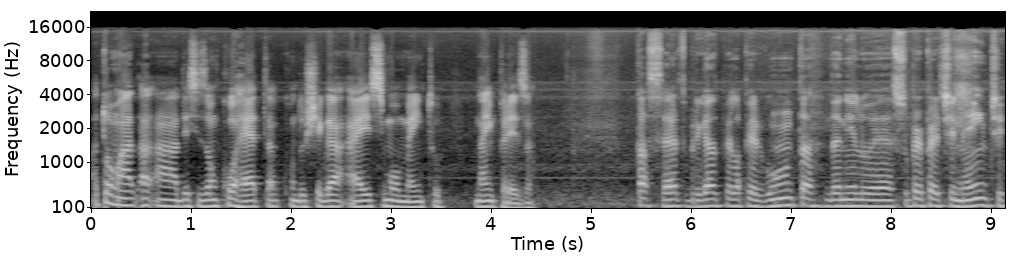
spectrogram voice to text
a tomar a decisão correta quando chega a esse momento na empresa? Tá certo, obrigado pela pergunta, Danilo, é super pertinente.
